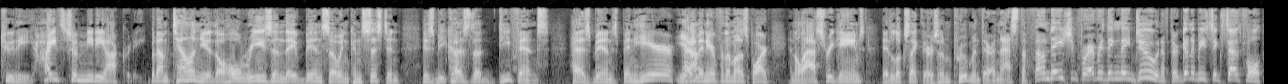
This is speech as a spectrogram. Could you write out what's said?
to the heights of mediocrity. But I'm telling you, the whole reason they've been so inconsistent is because the defense has been it's been here, Yeah. hasn't been here for the most part. In the last three games, it looks like there's improvement there, and that's the foundation for everything they do. And if they're going to be successful,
